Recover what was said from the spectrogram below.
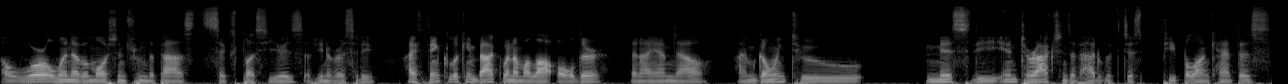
a whirlwind of emotions from the past six plus years of university. I think looking back when I'm a lot older than I am now, I'm going to miss the interactions I've had with just people on campus,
